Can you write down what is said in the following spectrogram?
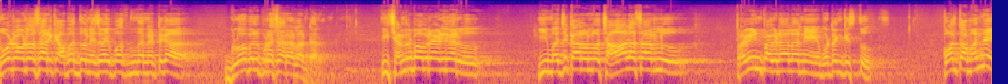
నూట ఒకటోసారికి అబద్ధం నిజమైపోతుంది అన్నట్టుగా గ్లోబల్ ప్రచారాలు అంటారు. ఈ చంద్రబాబు నాయుడు గారు ఈ మధ్యకాలంలో చాలాసార్లు ప్రవీణ్ పగడాలని ఉటంకిస్తూ కొంతమంది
